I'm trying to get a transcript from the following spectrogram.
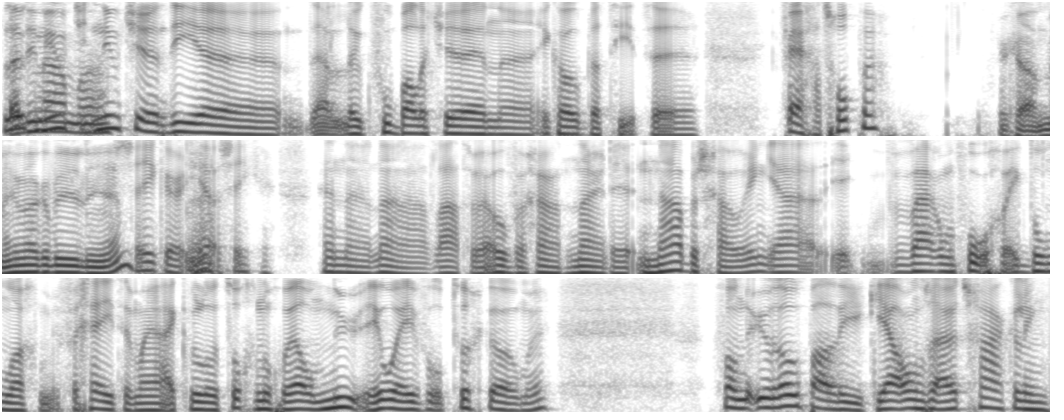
leuk die naam, nieuwtje, eh, nieuwtje die, ja, leuk voetballetje en ik hoop dat hij het ver gaat schoppen. We gaan het meemaken bij jullie, hè? Zeker, Ja. ja, zeker. En eh, nou, laten we overgaan naar de nabeschouwing. Ja, ik, hem vorige week donderdag vergeten, maar ja, ik wil er toch nog wel nu heel even op terugkomen. Van de Europa League, ja, onze uitschakeling.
